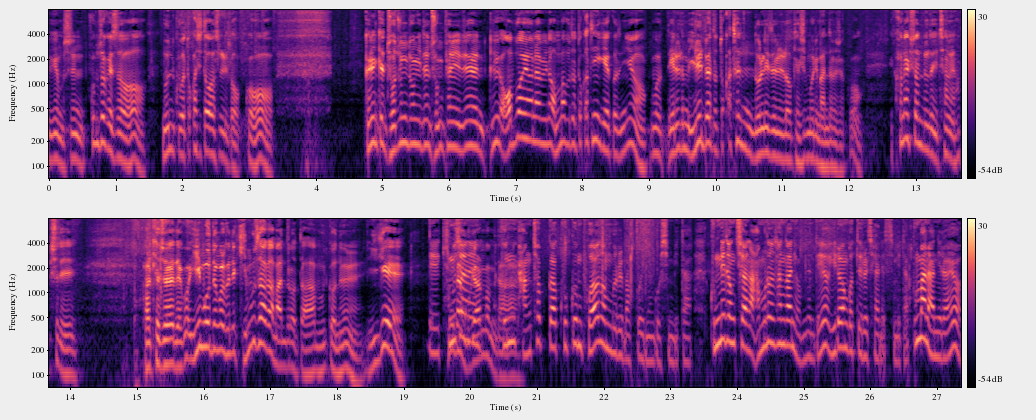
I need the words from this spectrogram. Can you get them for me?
이게 무슨 꿈속에서 문구가 똑같이 떠왔을 리도 없고, 그러니까 조중동이든 종편이든 그 어버이 연합이나 엄마보다 똑같은 얘기했거든요. 뭐 예를 들면 일베도 똑같은 논리들로 게시물이 만들어졌고 이 커넥션들도 이참에 확실히 밝혀져야 되고 이 모든 걸 근데 기무사가 만들었다 문건을 이게 네, 겁니다. 군 방첩과 국군 보안 업무를 맡고 있는 곳입니다. 국내 정치와는 아무런 상관이 없는데요. 이러한 것들을 제안했습니다. 뿐만 아니라요.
